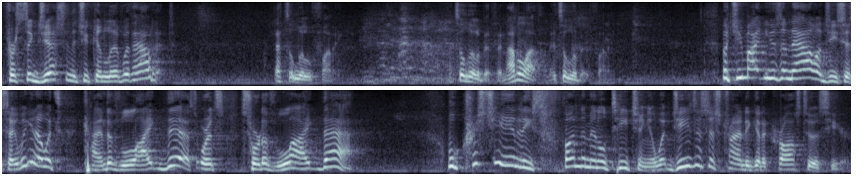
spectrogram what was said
for suggesting that you can live without it. That's a little funny. That's a little bit funny. Not a lot funny. It's a little bit funny. But you might use analogies to say, well, you know, it's kind of like this, or it's sort of like that. Well, Christianity's fundamental teaching and what Jesus is trying to get across to us here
